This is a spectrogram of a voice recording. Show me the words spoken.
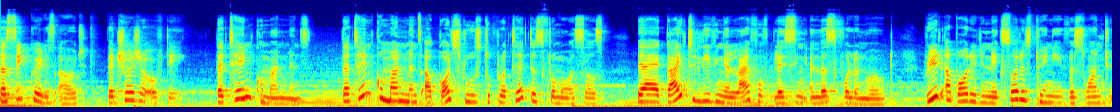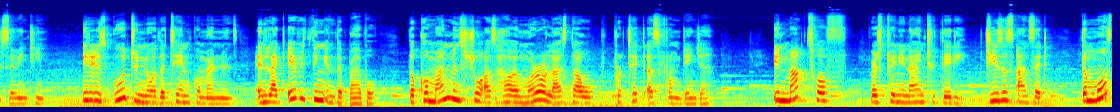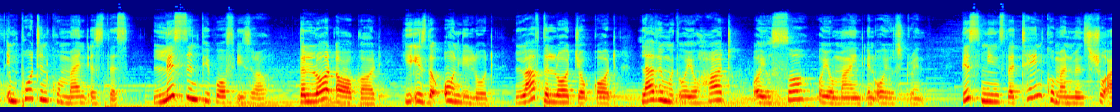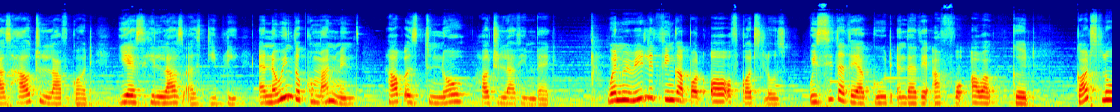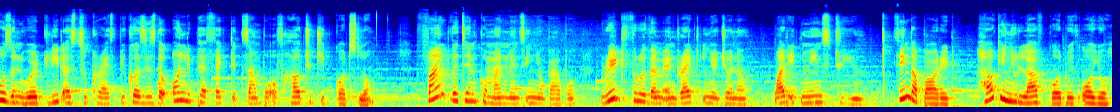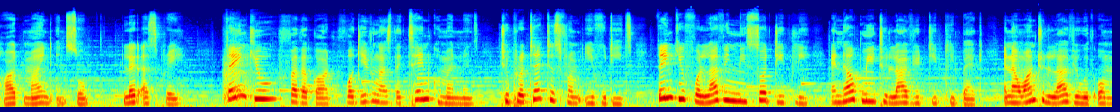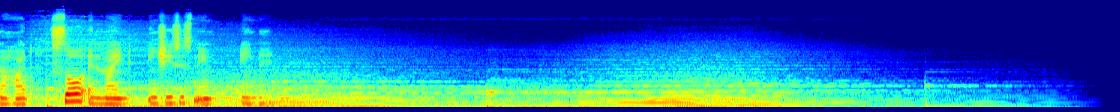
The secret is out, the treasure of day, the Ten Commandments. The Ten Commandments are God's rules to protect us from ourselves. They are a guide to living a life of blessing in this fallen world. Read about it in Exodus 20, verse 1 to 17. It is good to know the Ten Commandments, and like everything in the Bible, the commandments show us how a moral lifestyle will protect us from danger. In Mark 12, verse 29 to 30, Jesus answered, The most important command is this Listen, people of Israel. The Lord our God, He is the only Lord. Love the Lord your God. Love Him with all your heart, all your soul, all your mind, and all your strength. This means the Ten Commandments show us how to love God. Yes, He loves us deeply. And knowing the commandments help us to know how to love Him back. When we really think about all of God's laws, we see that they are good and that they are for our good. God's laws and word lead us to Christ because He's the only perfect example of how to keep God's law. Find the Ten Commandments in your Bible, read through them, and write in your journal what it means to you. Think about it. How can you love God with all your heart, mind, and soul? Let us pray. Thank you, Father God, for giving us the Ten Commandments to protect us from evil deeds. Thank you for loving me so deeply and help me to love you deeply back. And I want to love you with all my heart, soul, and mind. In Jesus' name, amen.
